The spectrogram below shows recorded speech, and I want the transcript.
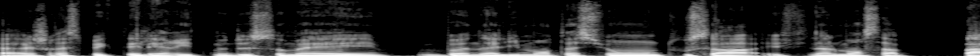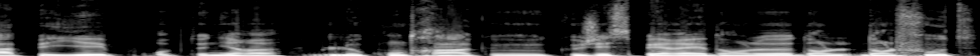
Euh, je respectais les rythmes de sommeil, bonne alimentation, tout ça. Et finalement, ça n'a pas payé pour obtenir euh, le contrat que, j'espérais dans le, dans, le, dans le foot.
